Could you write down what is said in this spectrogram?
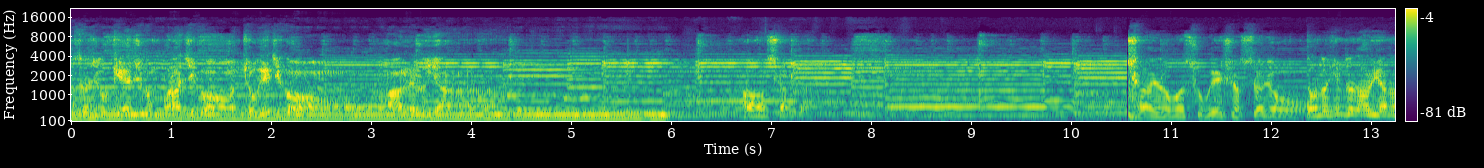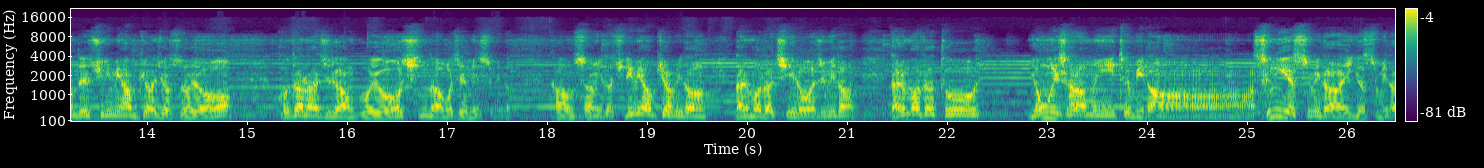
부서지고 깨지고 무너지고 쪼개지고. 할렐루야. 감사합니다. 자 여러분 수고해 주셨어요. 오늘 힘든 하루였는데 주님이 함께 하셨어요? 고단하지가 않고요. 신나고 재밌습니다. 감사합니다. 주님이 함께 합니다. 날마다 지혜로워집니다. 날마다 더 영의 사람이 됩니다. 승리했습니다. 이겼습니다.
